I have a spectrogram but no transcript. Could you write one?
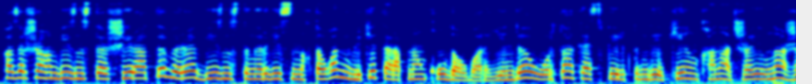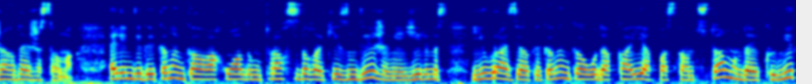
Қазір шағын бизнесті шираты бірі бизнестің іргесін нықтауға мемлекет тарапынан қолдау бар. Енді орта кәсіпкерліктің де кең қанат жаюына жағдай жасалмақ. Әлемдегі экономикалық ахуалдың тұрақсыздығы кезінде және еліміз Еуразиялық экономикалық одаққа аяқ басқан тұста мұндай көмек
